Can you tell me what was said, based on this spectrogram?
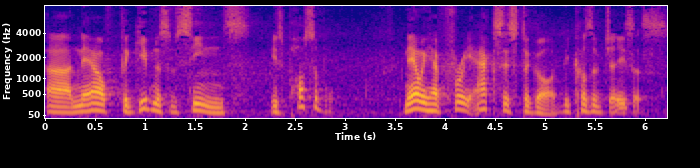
uh, now forgiveness of sins is possible. Now we have free access to God because of Jesus.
